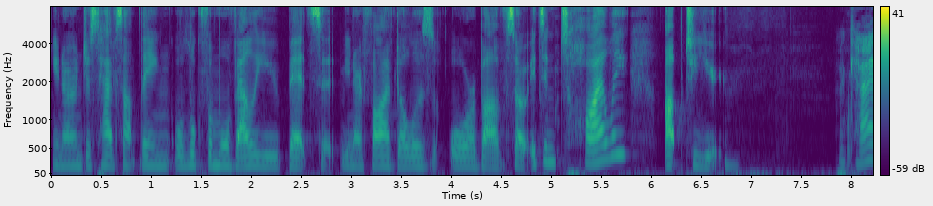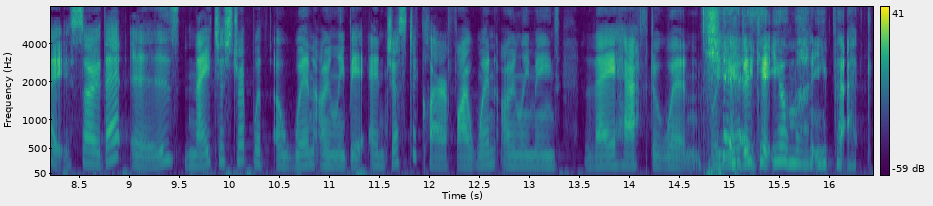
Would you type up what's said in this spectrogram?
you know, and just have something or look for more value bets at, you know, $5 or above. So it's entirely up to you. Okay, so that is Nature Strip with a win only bet. And just to clarify, win only means they have to win for you to get your money back,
